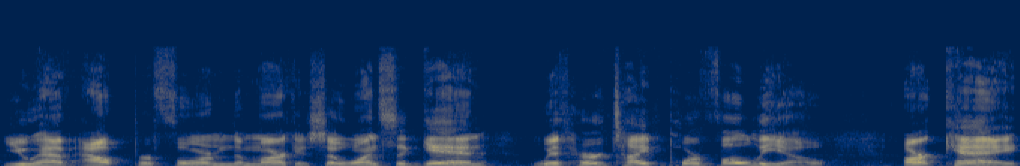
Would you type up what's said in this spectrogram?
you have outperformed the market. So once again, with her type portfolio, ARKK,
